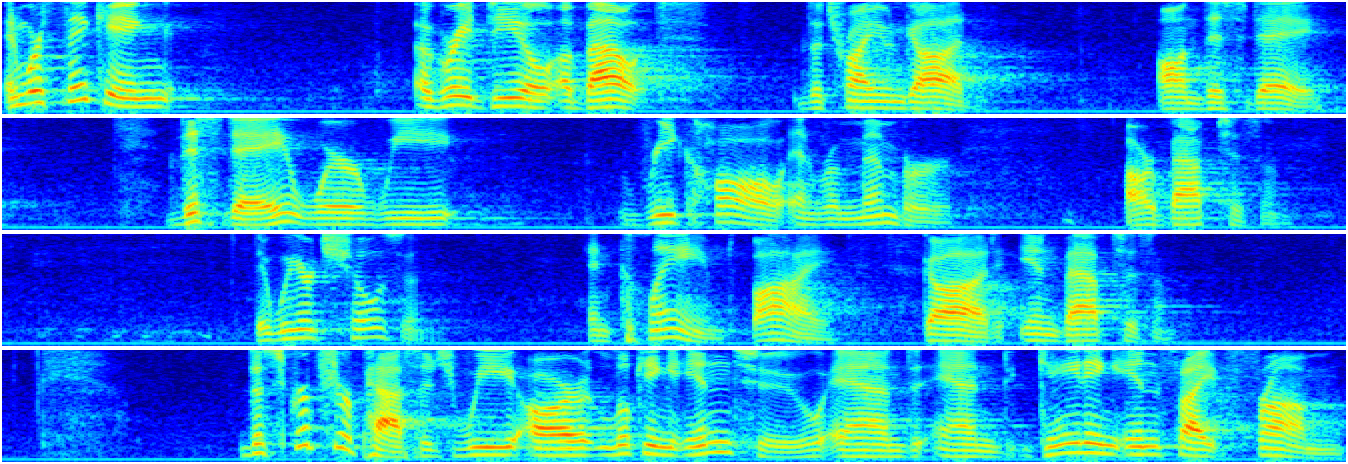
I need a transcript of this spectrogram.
And we're thinking a great deal about the triune God on this day. This day where we recall and remember our baptism. That we are chosen and claimed by God in baptism. The scripture passage we are looking into and, and gaining insight from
